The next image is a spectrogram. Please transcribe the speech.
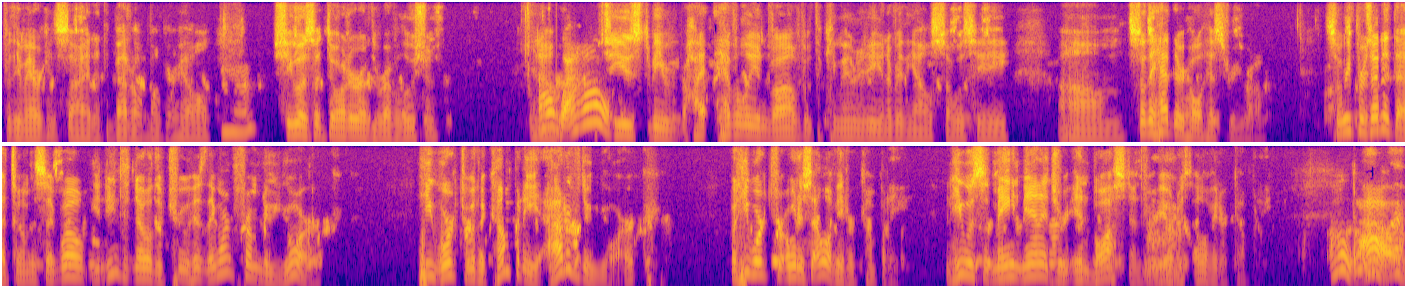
for the American side at the Battle of Bunker Hill. Mhm. She was a daughter of the Revolution. You know, Oh wow. she used to be heavily involved with the community and everything else. So was he. Um, so they had their whole history wrong. So we presented that to him and said, "Well, you need to know the true his. They weren't from New York. He worked with a company out of New York, but he worked for Otis Elevator Company, and he was the main manager in Boston for the Otis Elevator Company. Oh wow.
